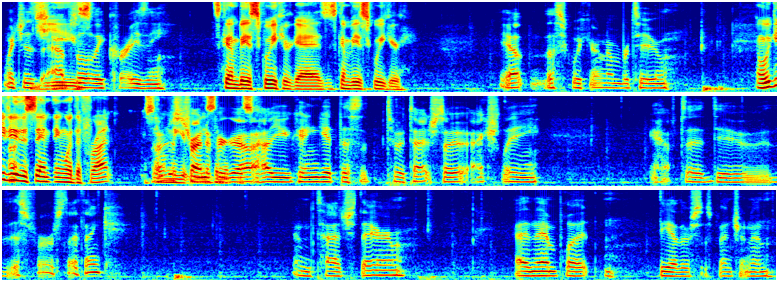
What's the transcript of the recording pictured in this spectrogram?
which is Jeez. absolutely crazy. It's gonna be a squeaker, guys. It's gonna be a squeaker. Yep, the squeaker number two. And we could do uh, the same thing with the front. So I'm just trying to figure out how you can get this to attach. So actually, you have to do this first, I think. And attach there. And then put the other suspension in.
